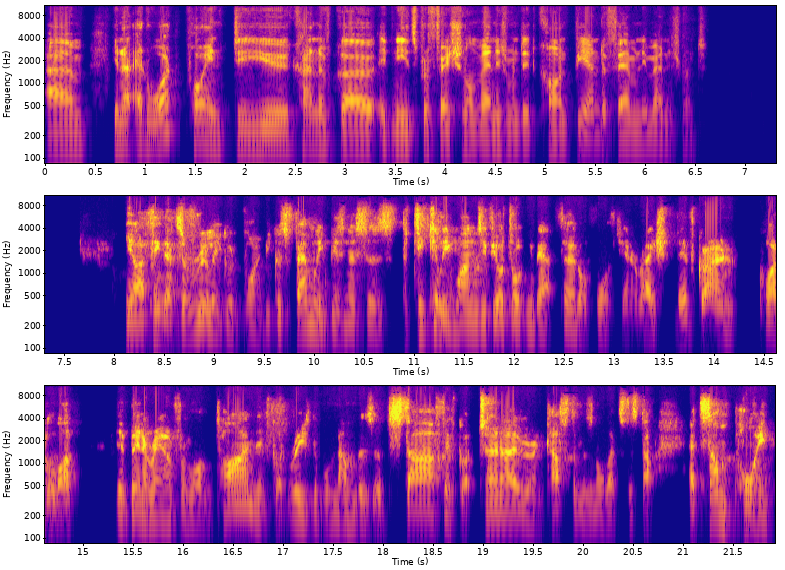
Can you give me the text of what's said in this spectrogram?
um, you know at what point do you kind of go it needs professional management it can't be under family management yeah, I think that's a really good point because family businesses, particularly ones, if you're talking about third or fourth generation, they've grown quite a lot. They've been around for a long time. They've got reasonable numbers of staff. They've got turnover and customers and all that sort of stuff. At some point,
